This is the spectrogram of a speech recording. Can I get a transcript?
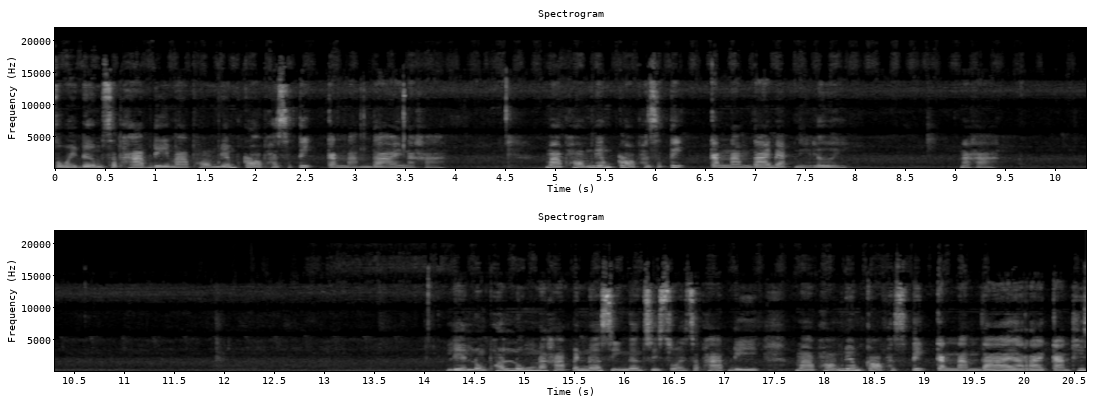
สวยเดิมสภาพดีมาพร้อมเลี่ยมกรอบพลาสติกกันน้ำได้นะคะ มาพร้อมเลี่ยมกรอบพลาสติกกันน้ำได้แบบนี้เลยนะคะ เหรียญหลวงพ่อลุ่งนะคะ เป็นเนื้อสีเงินสีสวยสภาพดี มาพร้อมเลี่ยมกรอบพลาสติกกันน้ำได้รายการที่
